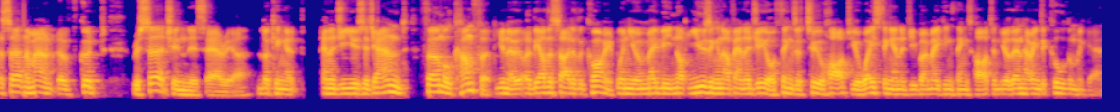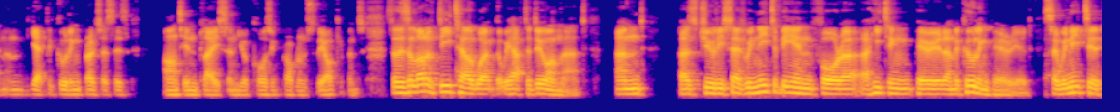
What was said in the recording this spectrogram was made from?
a certain amount of good research in this area, looking at energy usage and thermal comfort, you know, the other side of the coin. When you're maybe not using enough energy or things are too hot, you're wasting energy by making things hot and you're then having to cool them again. And yet the cooling process is aren't in place and you're causing problems to the occupants. So there's a lot of detailed work that we have to do on that. And as Julie says, we need to be in for a, a heating period and a cooling period. So we need to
